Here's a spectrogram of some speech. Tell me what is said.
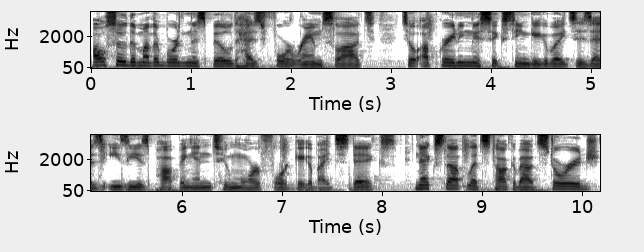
Also, the motherboard in this build has four RAM slots, so upgrading to 16GB is as easy as popping into more 4 gigabyte sticks. Next up, let's talk about storage.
